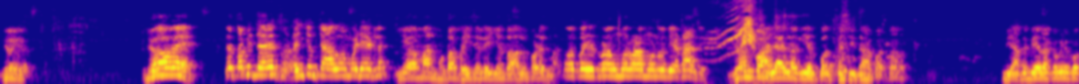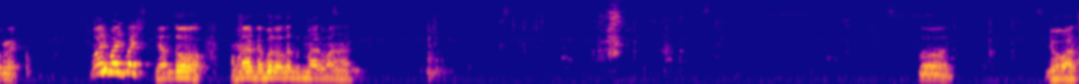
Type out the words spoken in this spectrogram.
જો જો. જો હવે. તો તમે દરેક સળંગ કેમ ચાલવા માંડ્યા એટલે? એ અમાર મોટા ભાઈ છે લઈ ગયા તો આલુ પડે જ મારે. પછી થોડા ઉંમરવાળા માણસો બેઠા છે. જેમ હાલ્યા લગી એમ પગ ખસી જા પાછા બે આ તો બે લાખ પકડાય. બસ બસ બસ. એમ તો હમણાં ડબલ વખત જ માગવાના. બસ. જો વાત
